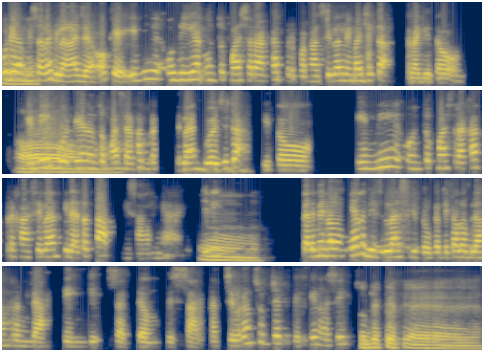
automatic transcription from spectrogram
Udah hmm. misalnya bilang aja, oke okay, ini unian untuk masyarakat berpenghasilan 5 juta, setelah gitu. Oh. Ini hunian untuk masyarakat berpenghasilan 2 juta gitu. Ini untuk masyarakat berpenghasilan tidak tetap misalnya. Jadi hmm. terminologinya lebih jelas gitu. Ketika lo bilang rendah, tinggi, sedang, besar, kecil kan subjektif ya nggak sih? Subjektif ya. ya, ya. ya.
